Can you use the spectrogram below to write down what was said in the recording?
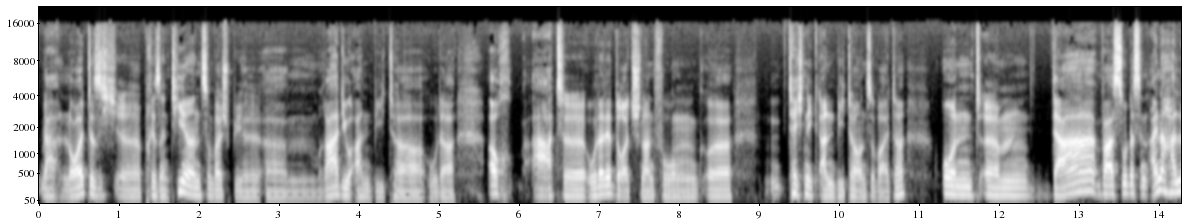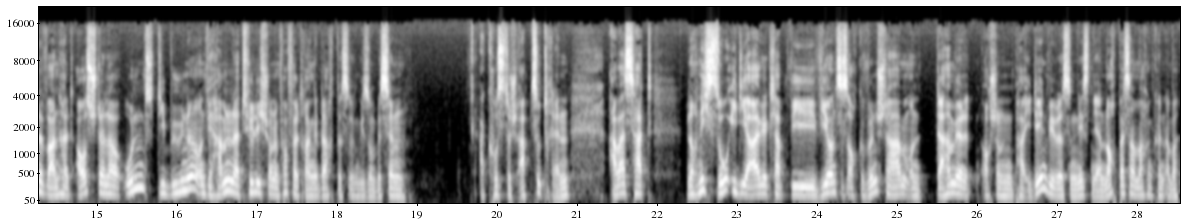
ja, Leute sich äh, präsentieren, zum Beispiel ähm, Radioanbieter oder auch Arte oder der Deutschlandfunk, äh, Technikanbieter und so weiter. Und ähm, da war es so, dass in einer Halle waren halt Aussteller und die Bühne und wir haben natürlich schon im Vorfeld dran gedacht, das irgendwie so ein bisschen akustisch abzutrennen. Aber es hat noch nicht so ideal geklappt, wie wir uns das auch gewünscht haben. Und da haben wir auch schon ein paar Ideen, wie wir es im nächsten Jahr noch besser machen können. Aber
